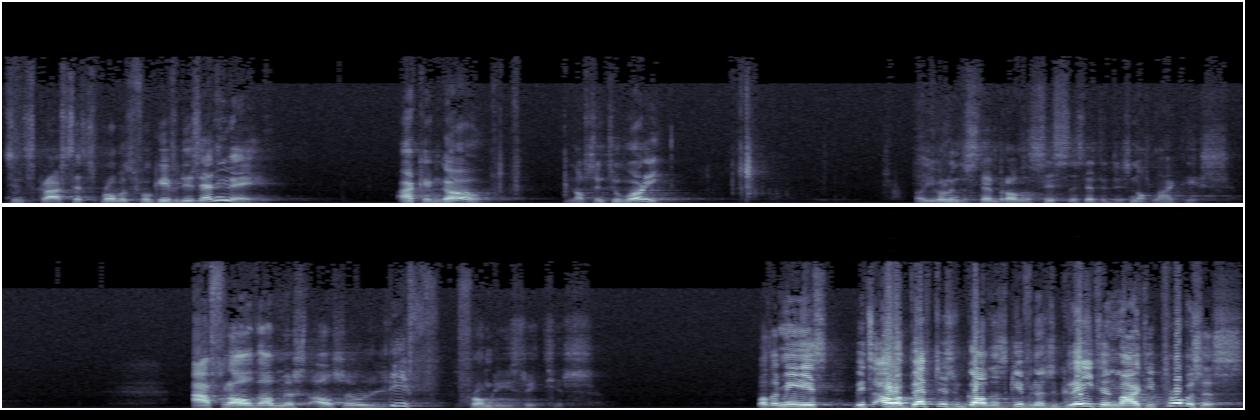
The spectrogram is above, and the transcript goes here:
Since Christ has promised forgiveness anyway. I can go. Nothing to worry. Well, you will understand, brothers and sisters, that it is not like this. After all, one must also live from these riches. What I mean is, with our baptism, God has given us great and mighty promises.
